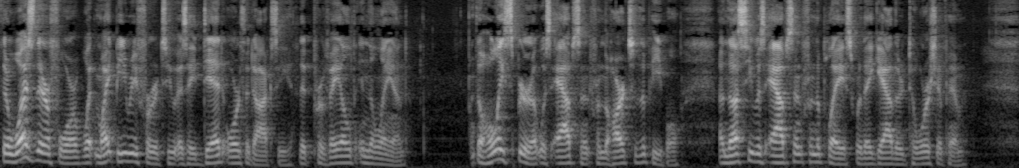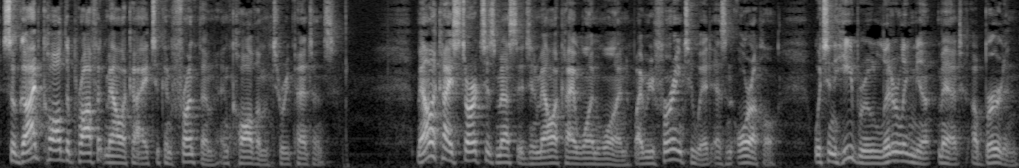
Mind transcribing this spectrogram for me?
There was, therefore, what might be referred to as a dead orthodoxy that prevailed in the land. The Holy Spirit was absent from the hearts of the people, and thus he was absent from the place where they gathered to worship him. So God called the prophet Malachi to confront them and call them to repentance. Malachi starts his message in Malachi 1:1 by referring to it as an oracle, which in Hebrew literally meant a burden.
